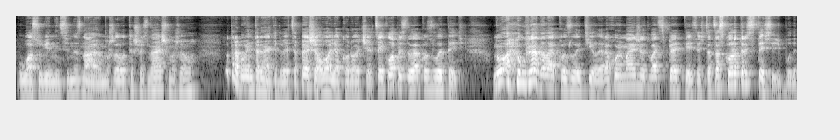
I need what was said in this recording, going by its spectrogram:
у вас у Вінниці. Не знаю. Можливо, ти щось знаєш, можливо. То треба в інтернеті дивитися. Пише Оля, коротше, цей хлопець далеко злетить. Ну, вже далеко злетіли. Рахуй майже 25 тисяч. Та це скоро 30 тисяч буде.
